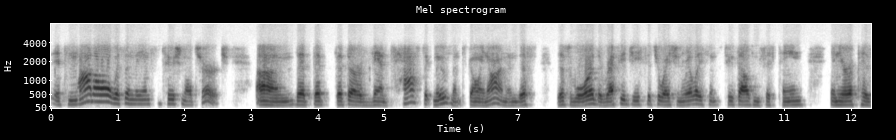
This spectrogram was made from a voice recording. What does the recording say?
it's not all within the institutional church um that that that there are fantastic movements going on in this this war. The refugee situation really since 2015 in europe has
